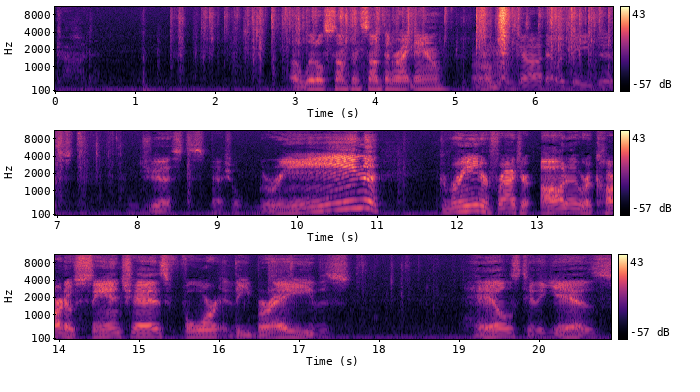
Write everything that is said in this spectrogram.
God. A little something something right now. Oh my God, that would be just just special. Green. Green refractor auto Ricardo Sanchez for the Braves. Hails to the yes.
